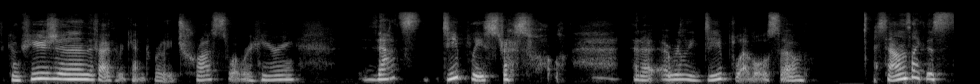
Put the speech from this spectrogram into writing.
the confusion, the fact that we can't really trust what we're hearing, that's deeply stressful at a, a really deep level. So sounds like this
